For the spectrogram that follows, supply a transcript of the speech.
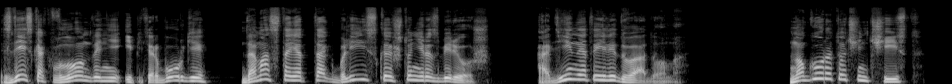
Здесь, как в Лондоне и Петербурге, дома стоят так близко, что не разберешь, один это или два дома. Но город очень чист,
